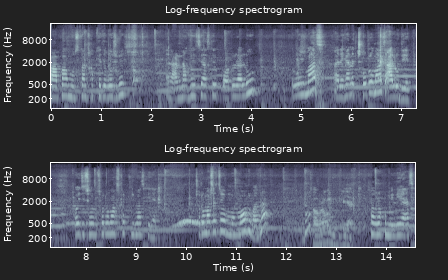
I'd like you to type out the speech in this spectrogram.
পাপা মুস্কান সব খেতে বসবে। রান্না হয়েছে আজকে পটল আলু রুই মাছ আর এখানে ছোট মাছ আলু দিয়ে। ওই যে ছোট ছোট মাছটা কী মাছ কী জানি? ছোট মাছ হচ্ছে মৌরু মাছ না? সব রকম মিলিয়ে কি। সব রকম মিলিয়ে আছে।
